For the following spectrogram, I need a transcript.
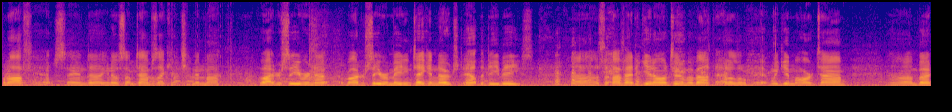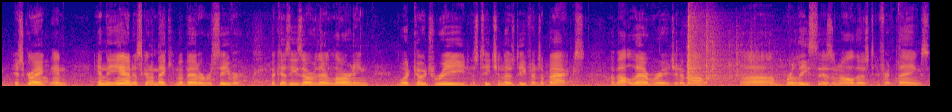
on offense, and uh, you know sometimes I catch him in my wide receiver no, wide receiver meeting taking notes to help the DBs. Uh, so I've had to get on to him about that a little bit. We give him a hard time, um, but it's great. And in the end, it's going to make him a better receiver because he's over there learning what Coach Reed is teaching those defensive backs about leverage and about um, releases and all those different things.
